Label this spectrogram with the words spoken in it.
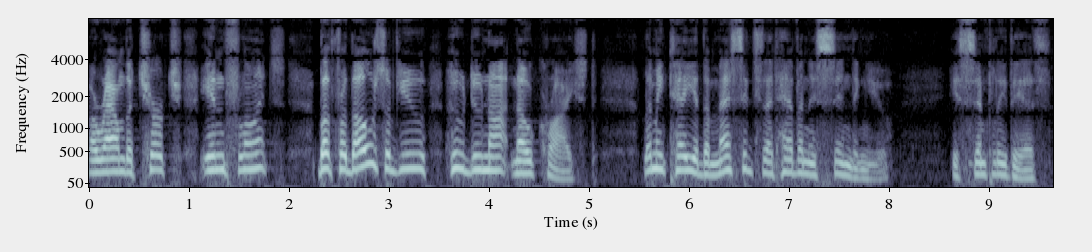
around the church influence. But for those of you who do not know Christ, let me tell you the message that heaven is sending you is simply this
